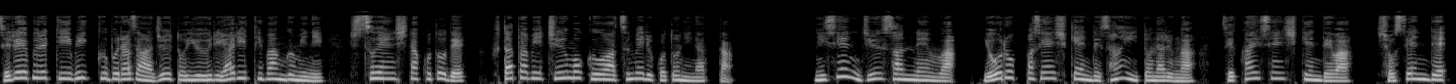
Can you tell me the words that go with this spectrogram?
セレブリティビッグブラザー10というリアリティ番組に出演したことで、再び注目を集めることになった。2013年はヨーロッパ選手権で3位となるが、世界選手権では初戦で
